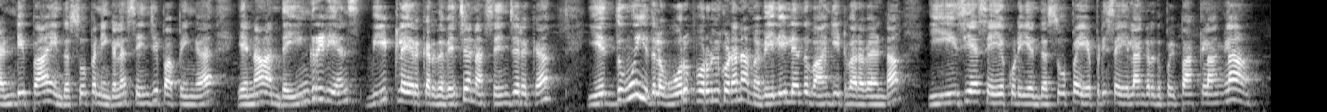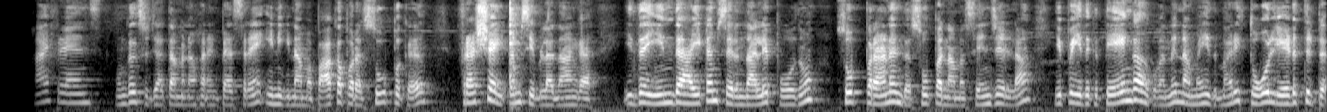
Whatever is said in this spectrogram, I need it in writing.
கண்டிப்பாக இந்த சூப்பை நீங்களாம் செஞ்சு பார்ப்பீங்க. ஏன்னா அந்த இன்க்ரீடியன்ஸ் வீட்டில் இருக்கிறத வச்சு நான் செஞ்சுருக்கேன். எதுவும் இதில் ஒரு பொருள் கூட நம்ம வெளியிலேருந்து வாங்கிட்டு வர வேண்டாம். ஈஸியாக செய்யக்கூடிய இந்த சூப்பை எப்படி செய்யலாங்கிறது போய் பார்க்கலாங்களா? ஹாய் ஃப்ரெண்ட்ஸ் உங்கள் சுஜாதா மனோகரன் பேசுகிறேன் இன்றைக்கி நம்ம பார்க்க போகிற சூப்புக்கு ஃப்ரெஷ் ஐட்டம்ஸ் இவ்வளோ தாங்க இதை இந்த ஐட்டம்ஸ் இருந்தாலே போதும். சூப்பரான இந்த சூப்பை நம்ம செஞ்சிடலாம். இப்போ இதுக்கு தேங்காய்க்கு வந்து நம்ம இது மாதிரி தோல் எடுத்துட்டு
